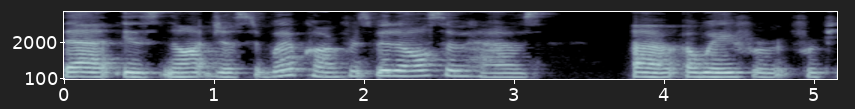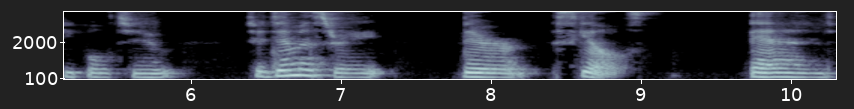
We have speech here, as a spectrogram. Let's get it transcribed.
that is not just a web conference, but it also has a, a way for, for people to, to demonstrate their skills and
